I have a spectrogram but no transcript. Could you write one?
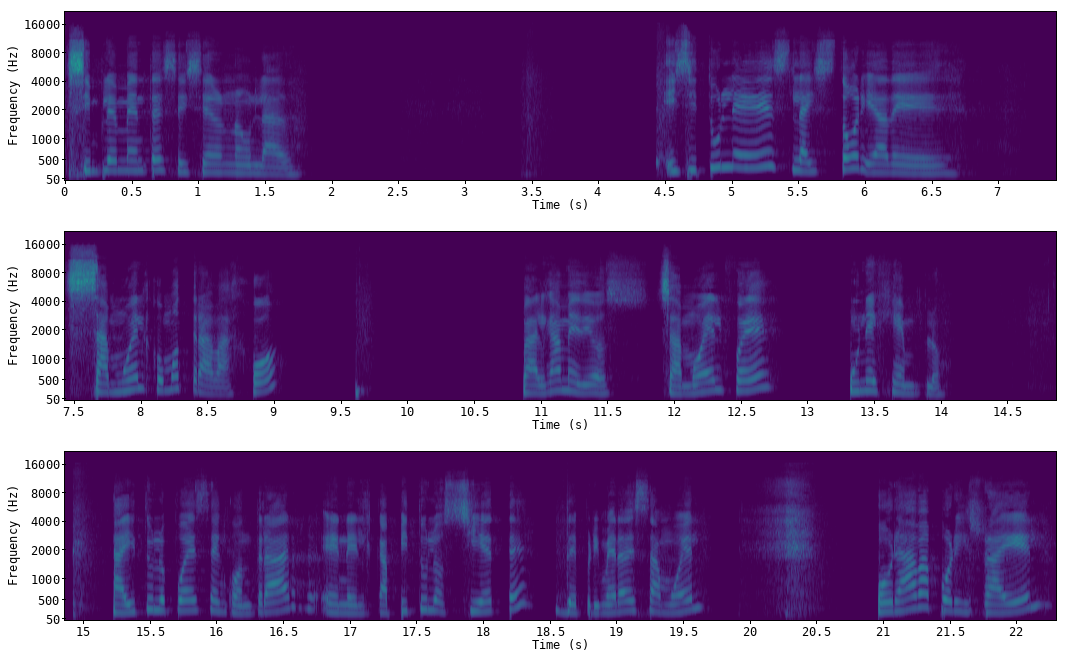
Simplemente se hicieron a un lado. Y si tú lees la historia de Samuel, cómo trabajó, válgame Dios, Samuel fue un ejemplo. Ahí tú lo puedes encontrar en el capítulo 7 de Primera de Samuel. Oraba por Israel.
